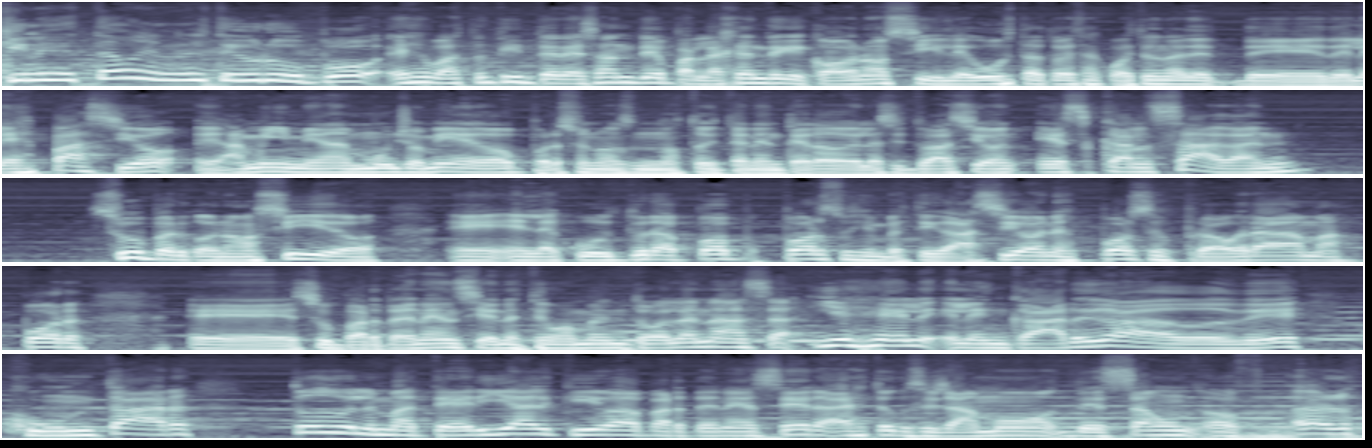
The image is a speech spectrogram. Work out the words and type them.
Quienes estaban en este grupo es bastante interesante para la gente que conoce y le gusta toda esta cuestión de- de- del espacio. Eh, a mí me da mucho miedo, por eso no, no estoy tan enterado de la situación. Es Carl Sagan, súper conocido eh, en la cultura pop por sus investigaciones, por sus programas, por eh, su pertenencia en este momento a la NASA. Y es él el encargado de juntar todo el material que iba a pertenecer a esto que se llamó The Sound of Earth,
